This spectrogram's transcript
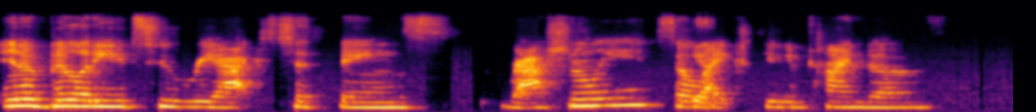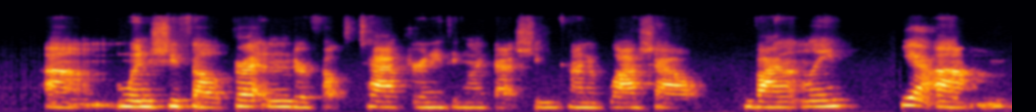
inability to react to things rationally. So Yeah. like she would kind of um, when she felt threatened or felt attacked or anything like that, she would kind of lash out violently yeah um,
